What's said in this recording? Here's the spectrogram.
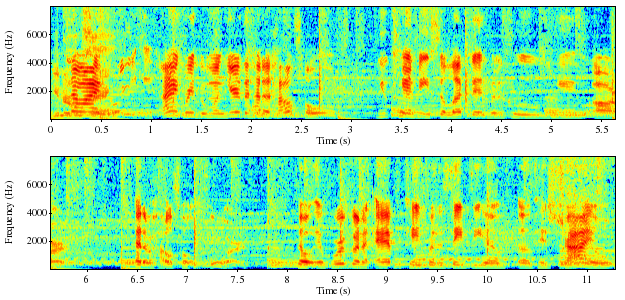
You know no, what I'm saying? I agree. I agree. But when you're the head of household, you can't be selective in who you are head of household for. So if we're going to advocate for the safety of, of his child,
